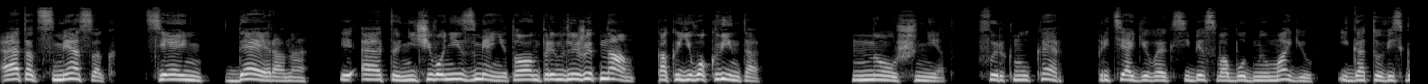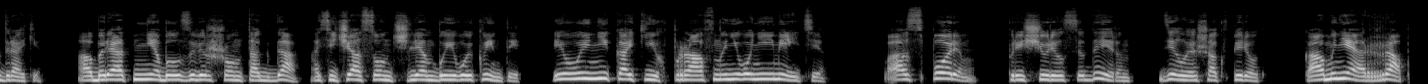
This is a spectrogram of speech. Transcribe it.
Этот смесок — тень Дейрона!» И это ничего не изменит, он принадлежит нам, как и его Квинта. Ну уж нет, фыркнул Кэр, притягивая к себе свободную магию и готовясь к драке. Обряд не был завершен тогда, а сейчас он член боевой Квинты, и вы никаких прав на него не имеете. Поспорим, прищурился Дейрон, делая шаг вперед. Ко мне, раб!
